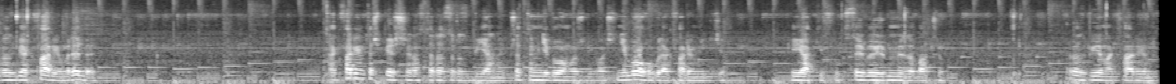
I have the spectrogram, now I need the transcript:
Rozbij akwarium, ryby. Akwarium też pierwszy raz teraz rozbijane. Przedtem nie było możliwości. Nie było w ogóle akwarium nigdzie. I jaki fuks, to bym zobaczył. Rozbiłem akwarium.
